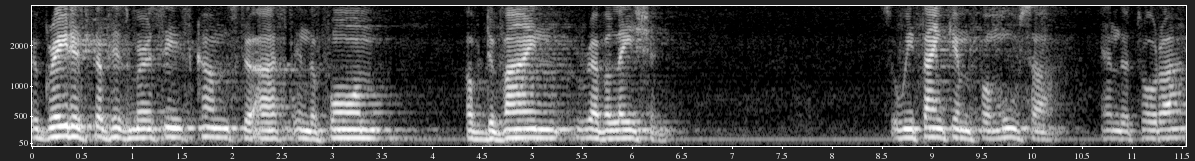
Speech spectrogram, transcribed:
The greatest of His mercies comes to us in the form of divine revelation. So we thank Him for Musa and the Torah.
